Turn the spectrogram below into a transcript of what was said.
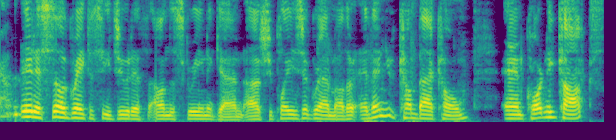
awesome. It is so great to see Judith on the screen again. Uh, she plays your grandmother, and then you come back home, and Courteney Cox,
